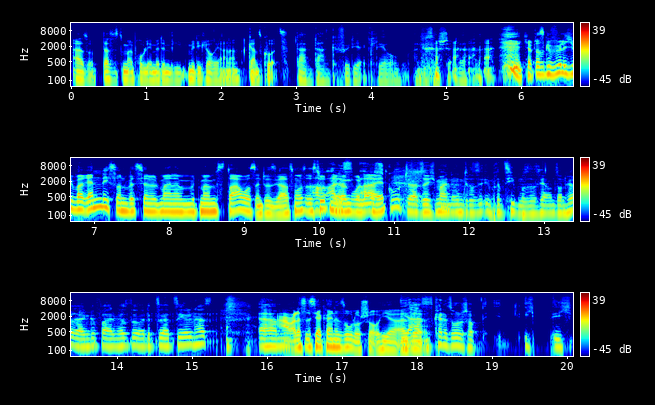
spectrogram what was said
Also, das ist mein Problem mit den Midichlorianern. Ganz kurz. Dann danke für die Erklärung an dieser Stelle. ich habe das Gefühl, ich überrenne dich so ein bisschen mit, meiner, mit meinem Star Wars-Enthusiasmus. Es tut Ach, alles, mir irgendwo alles leid. gut. Also, ich meine, im Prinzip muss es ja unseren Hörern gefallen, was du heute zu erzählen hast. Ähm, aber das ist ja keine Soloshow hier. Also. Ja, es ist keine Soloshow. Ich, ich,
